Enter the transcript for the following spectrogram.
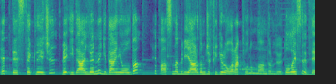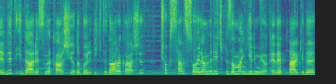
hep destekleyici ve ideallerine giden yolda hep aslında bir yardımcı figür olarak konumlandırılıyor. Dolayısıyla devlet idaresine karşı ya da böyle iktidara karşı çok sert söylemleri hiçbir zaman girmiyor. Evet belki de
